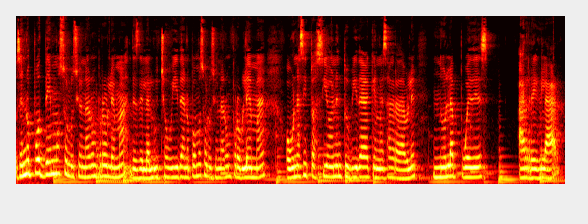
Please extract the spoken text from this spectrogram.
O sea, no podemos solucionar un problema desde la lucha huida, no podemos solucionar un problema o una situación en tu vida que no es agradable, no la puedes arreglar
